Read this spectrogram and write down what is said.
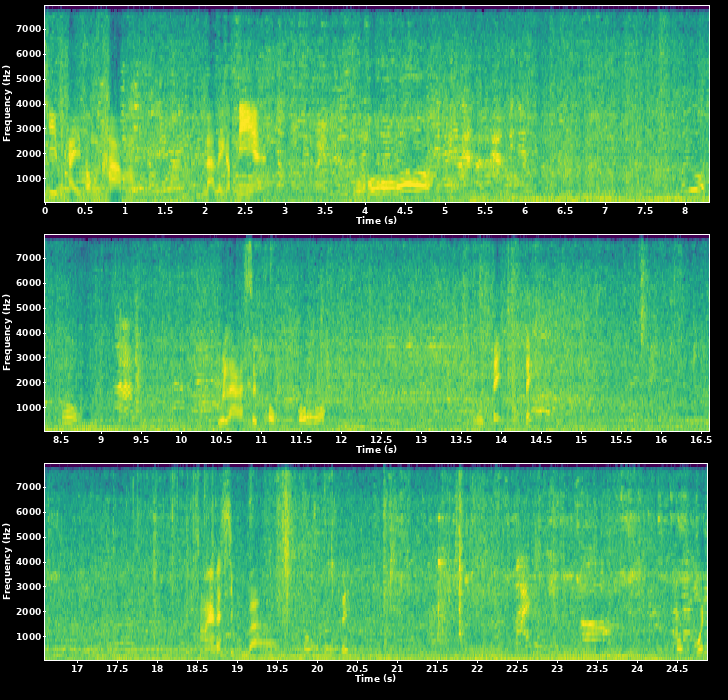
คีบไข่ทองคำร้านอะไรครับเนี่ยโอ้โหโอ้เวลาสิบหกโอ้โหเต๊ะหมูเต๊ะ ม้ละสิบบาทโอ้โหเต๊ะหกวุ้น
